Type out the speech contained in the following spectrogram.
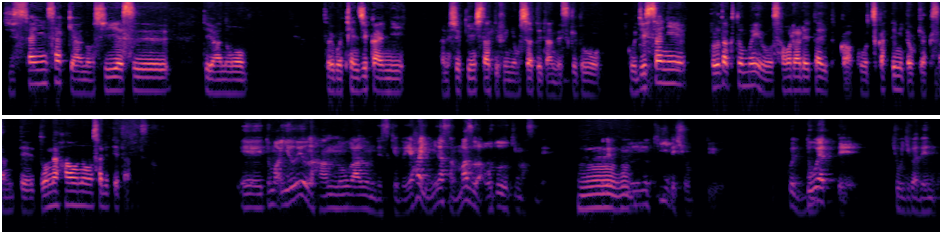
実際にさっきあの CS っていうあの、そういう展示会にあの出品したっていうふうにおっしゃってたんですけど、こう実際にプロダクトムイを触られたりとか、こう使ってみたお客さんってどんな反応をされてたんですか？えっ、ー、と、まあ、いろいろな反応があるんですけど、やはり皆さん、まずは驚きますね。うん。これ、のキーでしょっていう。これ、どうやって表示が出るの？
